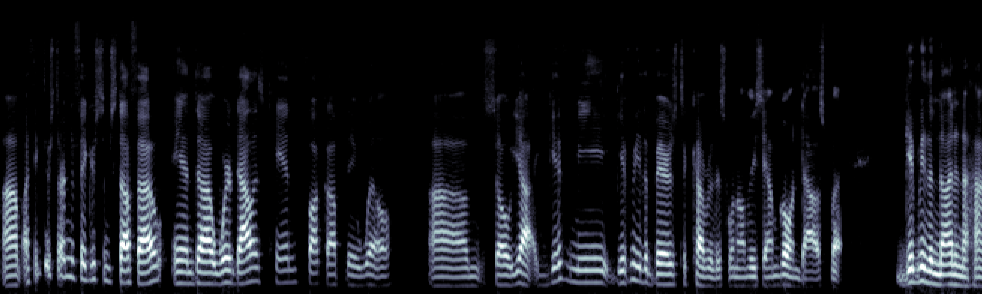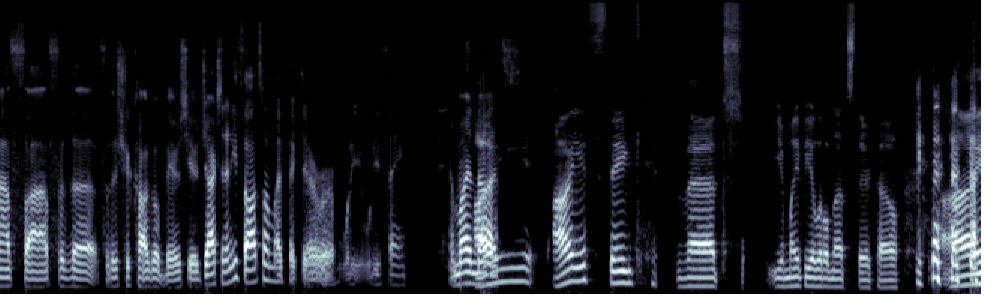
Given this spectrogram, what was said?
um, I think they're starting to figure some stuff out. And uh, where Dallas can fuck up, they will. Um, so yeah, give me give me the Bears to cover this one. Obviously, I'm going Dallas, but give me the nine and a half uh, for the for the Chicago Bears here. Jackson, any thoughts on my pick there, or what do you what do you think? Am I nuts? I, I think that you might be a little nuts there, Kyle. I,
